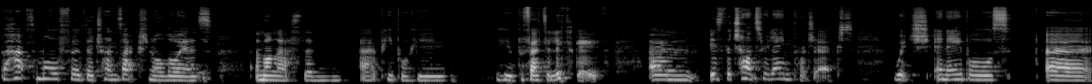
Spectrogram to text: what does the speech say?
perhaps more for the transactional lawyers among us than uh, people who who prefer to litigate, um, is the Chancery Lane project, which enables uh,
